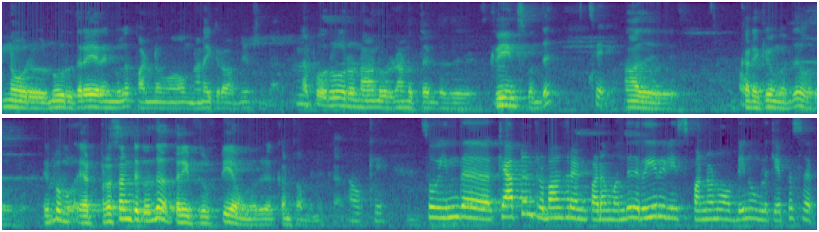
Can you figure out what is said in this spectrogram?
இன்னும் ஒரு நூறு திரையரங்குல பண்ணுவோம் நினைக்கிறோம் அப்படின்னு சொன்னார். அப்போ ஒரு ஒரு நானூறு நானூற்றி ஐம்பது ஸ்க்ரீன்ஸ் வந்து அது கிடைக்குங்கிறது ஒரு இப்போ அட் ப்ரெசண்ட்டுக்கு வந்து த்ரீ ஃபிஃப்டி அவங்க ஒரு கன்ஃபார்ம் பண்ணியிருக்காங்க. ஓகே ஸோ இந்த கேப்டன் பிரபாகரன் படம் வந்து ரீ ரிலீஸ் பண்ணணும் அப்படின்னு உங்களுக்கு எப்போ சார்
